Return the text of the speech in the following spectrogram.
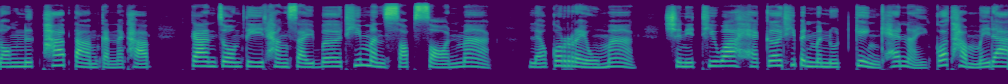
ลองนึกภาพตามกันนะครับ การโจมตีทางไซเบอร์ที่มันซับซ้อนมาก แล้วก็เร็วมาก ชนิดที่ว่าแฮกเกอร์ที่เป็นมนุษย์เก่งแค่ไหนก็ทำไม่ได้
